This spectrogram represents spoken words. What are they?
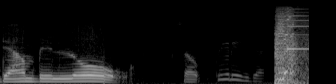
down below. So, take it easy, guys.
